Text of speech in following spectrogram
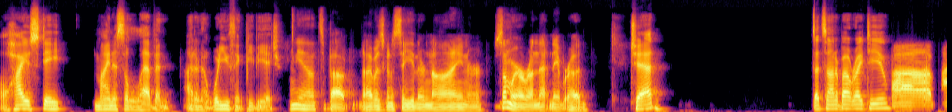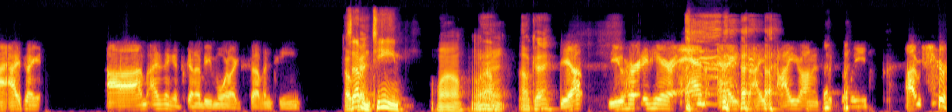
Ohio State minus 11. I don't know. What do you think, PVH? Yeah, it's about, I was going to say either nine or somewhere around that neighborhood. Chad? That sound about right to you? Uh, I, I think, um, I think it's going to be more like 17. Okay. 17? Wow. All wow. right. Okay. Yep. You heard it here. And I, I, I honestly believe, I'm sure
